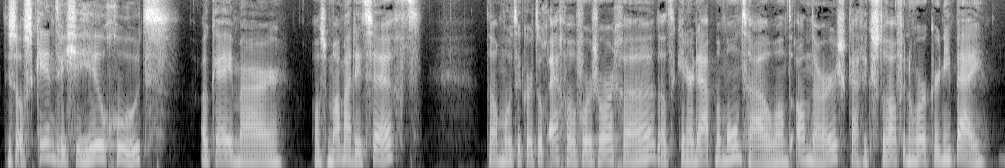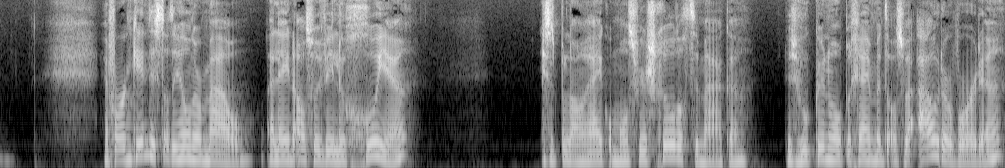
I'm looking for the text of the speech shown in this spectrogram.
Dus als kind wist je heel goed, oké, maar als mama dit zegt, dan moet ik er toch echt wel voor zorgen dat ik inderdaad mijn mond hou, want anders krijg ik straf en hoor ik er niet bij. En voor een kind is dat heel normaal. Alleen als we willen groeien, is het belangrijk om ons weer schuldig te maken. Dus hoe kunnen we op een gegeven moment, als we ouder worden,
